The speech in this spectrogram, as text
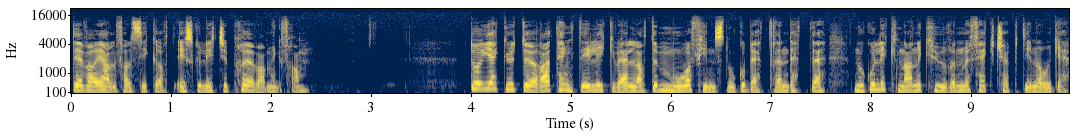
det var iallfall sikkert, jeg skulle ikke prøve meg fram. Da jeg gikk ut døra, tenkte jeg likevel at det må finnes noe bedre enn dette, noe lignende kuren vi fikk kjøpt i Norge.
